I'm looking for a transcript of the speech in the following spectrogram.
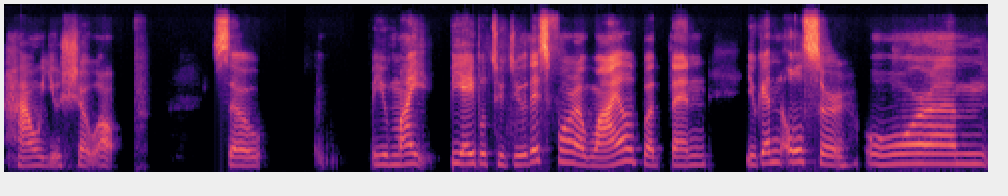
how you show up. So you might be able to do this for a while but then you get an ulcer or um,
